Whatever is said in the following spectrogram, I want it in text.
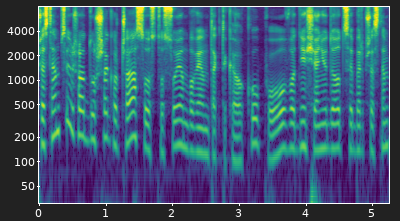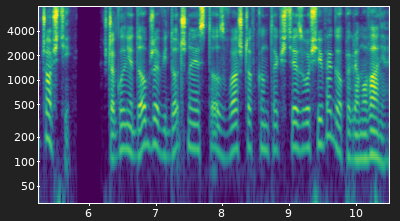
Przestępcy już od dłuższego czasu stosują bowiem taktykę okupu w odniesieniu do cyberprzestępczości. Szczególnie dobrze widoczne jest to zwłaszcza w kontekście złośliwego oprogramowania.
